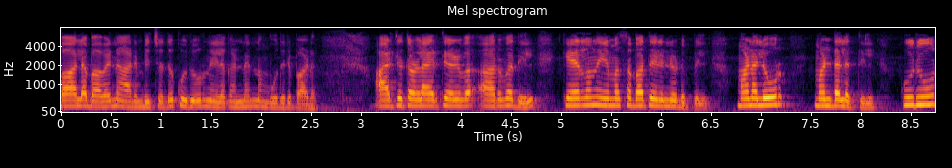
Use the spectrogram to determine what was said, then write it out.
ബാലഭവൻ ആരംഭിച്ചത് കുരൂർ നീലകണ്ഠൻ നമ്പൂതിരിപ്പാട് ആയിരത്തി തൊള്ളായിരത്തി അറുപതിൽ കേരള നിയമസഭാ തിരഞ്ഞെടുപ്പിൽ മണലൂർ മണ്ഡലത്തിൽ കുരൂർ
